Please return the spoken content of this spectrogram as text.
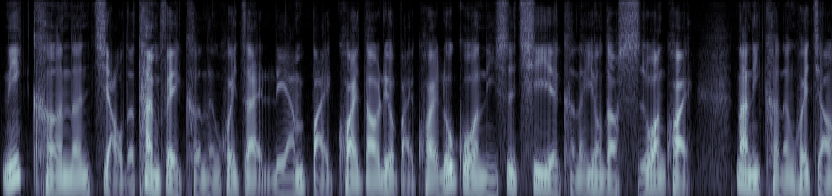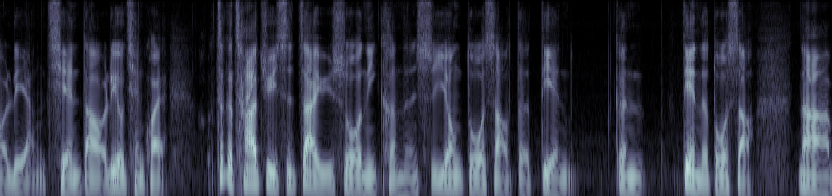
你可能缴的碳费可能会在两百块到六百块。如果你是企业，可能用到十万块，那你可能会缴两千到六千块。这个差距是在于说你可能使用多少的电跟电的多少。那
